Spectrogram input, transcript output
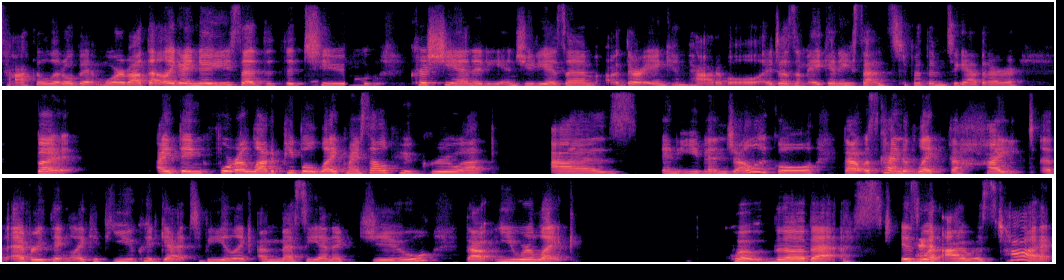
talk a little bit more about that? Like, I know you said that the two, Christianity and Judaism, they're incompatible. It doesn't make any sense to put them together. But I think for a lot of people like myself who grew up as an evangelical, that was kind of like the height of everything. Like if you could get to be like a messianic Jew, that you were like quote the best is what I was taught.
